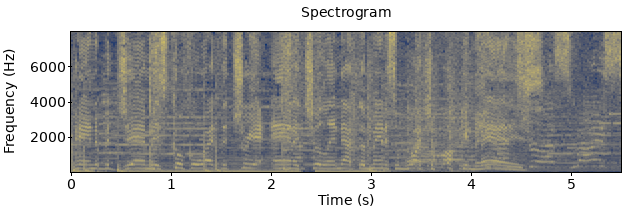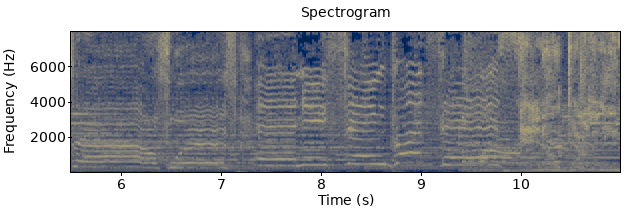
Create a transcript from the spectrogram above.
panda pajamas, cocoa at the tree of Anna, chilling at the manor. So what your fucking man trust myself with Anything but this.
